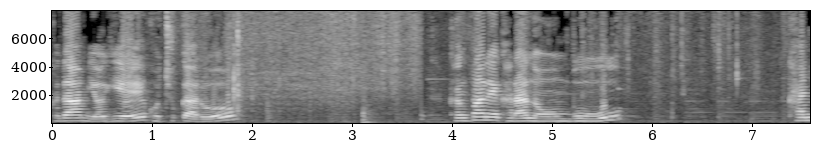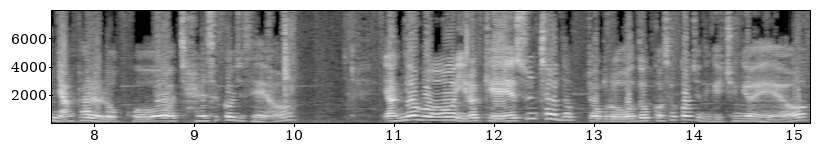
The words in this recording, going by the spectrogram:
그 다음 여기에 고춧가루 강판에 갈아 놓은 무, 간 양파를 넣고 잘 섞어 주세요 양념은 이렇게 순차적으로 넣고 섞어주는 게 중요해요.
